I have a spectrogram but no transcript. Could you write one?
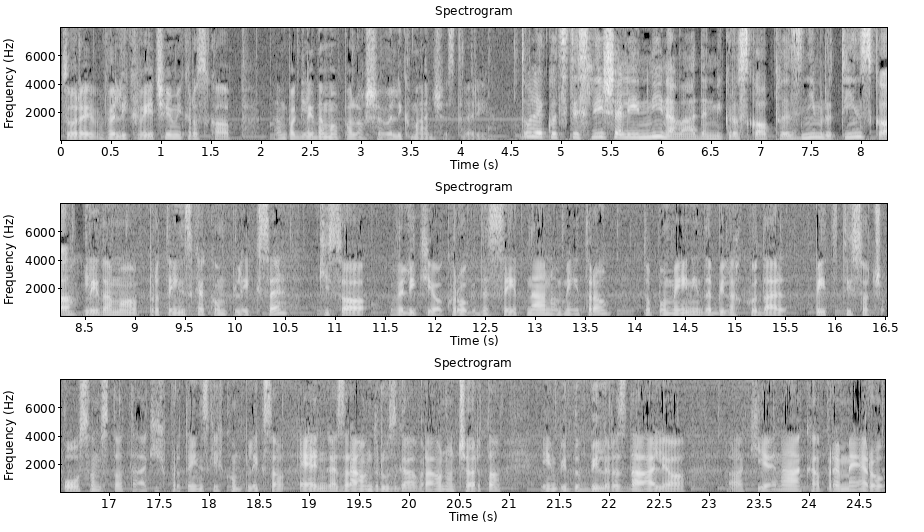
torej, veliko večji mikroskop, ampak gledamo pa lahko še veliko manjše stvari. Tole, kot ste slišali, ni navaden mikroskop, z njim rutinsko. Gledamo proteinske komplekse, ki so veliki okrog 10 nanometrov. To pomeni, da bi lahko dal 5800 takih proteinskih kompleksov, enega zraven drugega, v ravno črto, in bi dobili razdaljo, ki je enaka premeru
